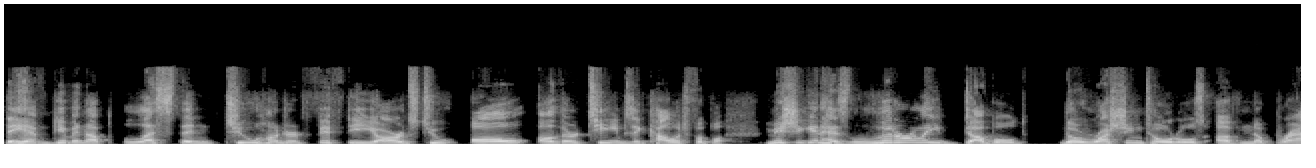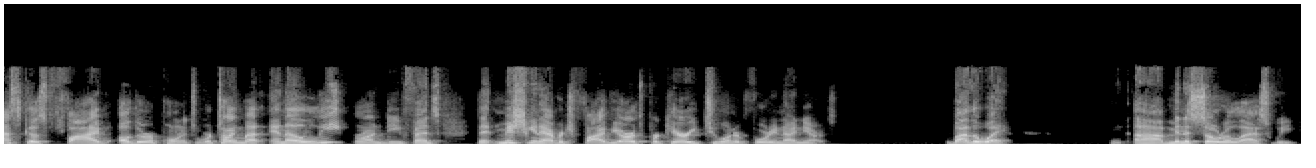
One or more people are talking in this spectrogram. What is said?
They have given up less than 250 yards to all other teams in college football. Michigan has literally doubled the rushing totals of Nebraska's five other opponents. We're talking about an elite run defense that Michigan averaged five yards per carry, 249 yards. By the way, uh, Minnesota last week,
